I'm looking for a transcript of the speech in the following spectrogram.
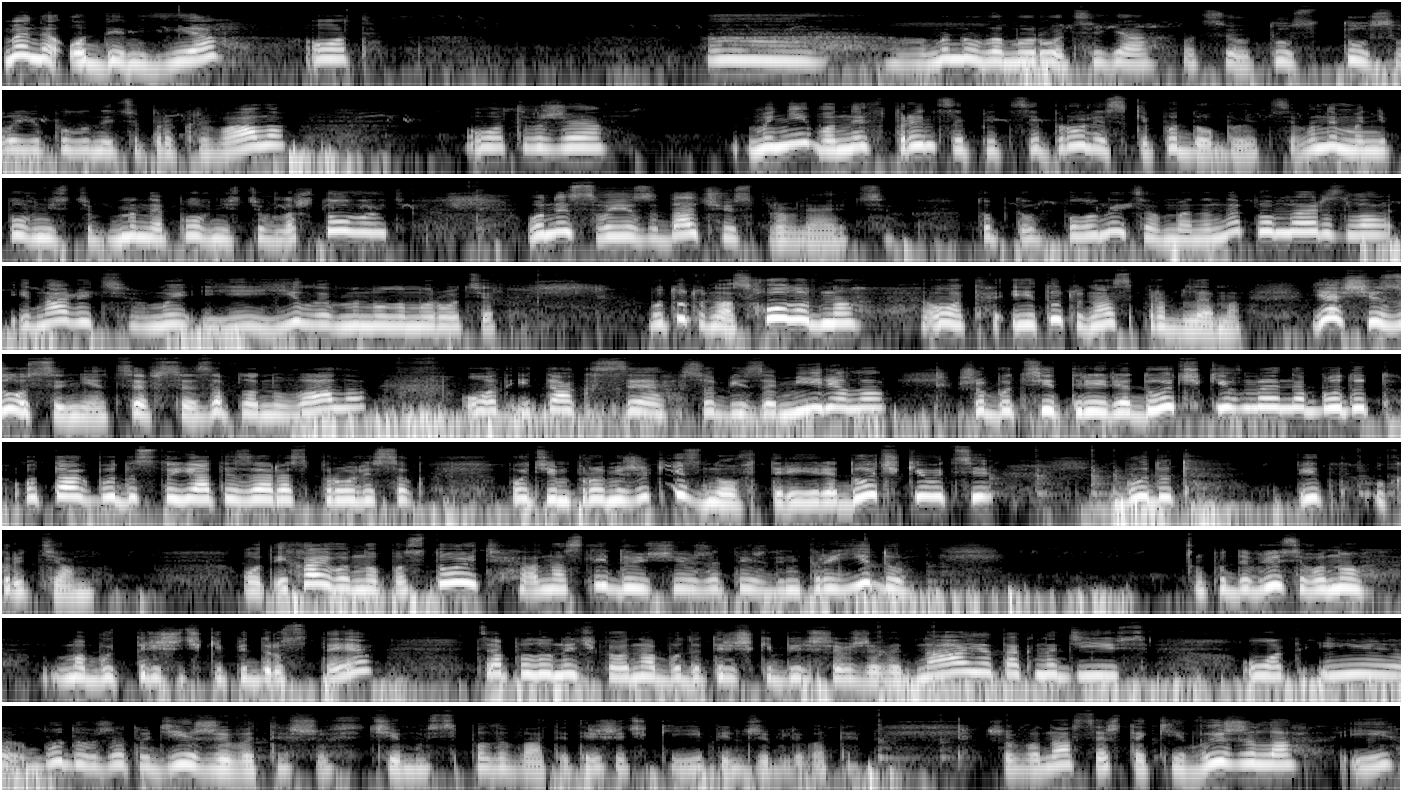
У мене один є. От. В минулому році я оцю ту, ту свою полуницю прикривала. От вже. Мені вони, в принципі, ці проліски подобаються. Вони мені повністю, мене повністю влаштовують, вони своєю задачею справляються. Тобто полуниця в мене не померзла, і навіть ми її їли в минулому році. Бо тут у нас холодно, от, і тут у нас проблема. Я ще з осені це все запланувала, от, і так все собі заміряла, щоб оці три рядочки в мене будуть, отак буде стояти зараз пролісок, потім проміжок і знов три рядочки оці будуть під укриттям. От, і хай воно постоїть, а на слідуючий вже тиждень приїду, подивлюся, воно, мабуть, трішечки підросте. Ця полуничка вона буде трішки більше вже видна, я так надіюсь. От, і буду вже тоді живити щось чимось, поливати, трішечки її підживлювати, щоб вона все ж таки вижила і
